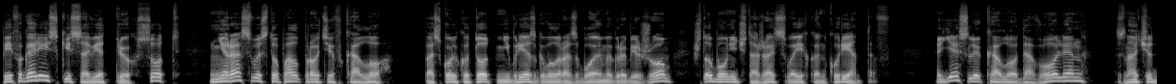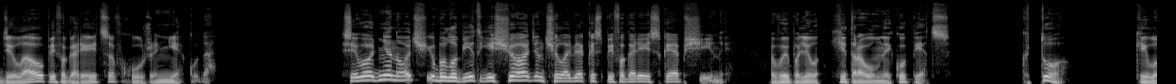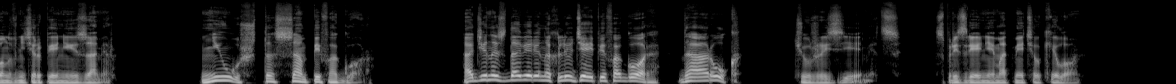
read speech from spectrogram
Пифагорейский совет трехсот не раз выступал против Кало, поскольку тот не брезговал разбоем и грабежом, чтобы уничтожать своих конкурентов. Если Кало доволен, значит, дела у пифагорейцев хуже некуда. «Сегодня ночью был убит еще один человек из пифагорейской общины», — выпалил хитроумный купец. «Кто?» — Килон в нетерпении замер. Неужто сам Пифагор? Один из доверенных людей Пифагора, Даарук. Чужеземец, с презрением отметил Килон.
